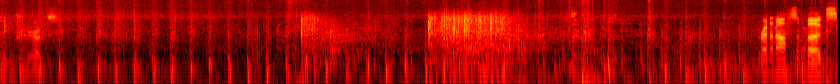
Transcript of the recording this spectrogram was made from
Taking some drugs. Running off some bugs.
